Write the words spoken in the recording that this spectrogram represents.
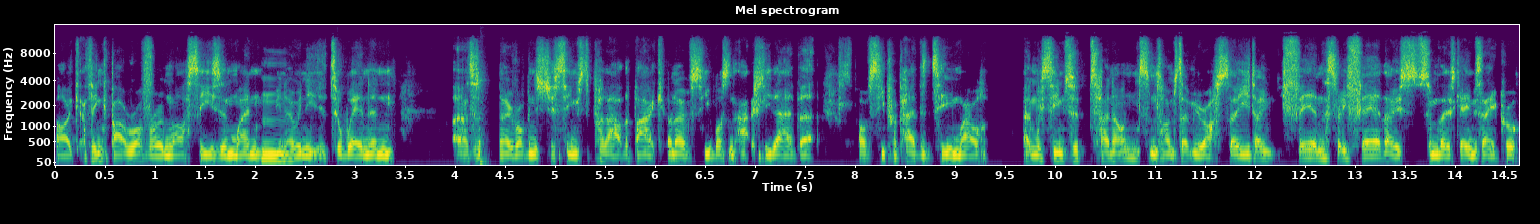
Like I think about Rotherham last season when Mm. you know we needed to win, and I don't know. Robins just seems to pull out the bag, and obviously he wasn't actually there, but obviously prepared the team well. And we seem to turn it on sometimes, don't we, Ross? So you don't fear necessarily fear those some of those games in April.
